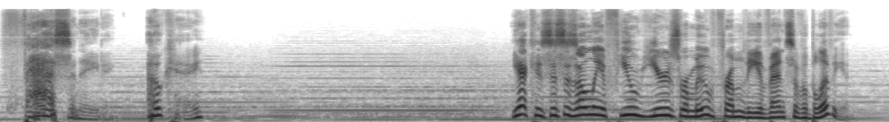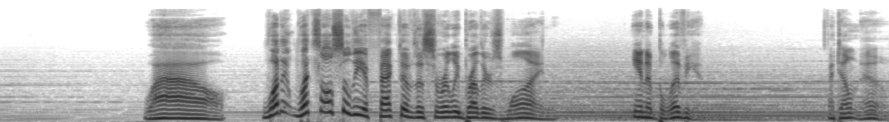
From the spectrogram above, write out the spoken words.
Fascinating. Okay. Yeah, because this is only a few years removed from the events of Oblivion. Wow. What? What's also the effect of the Surilie Brothers wine in Oblivion? I don't know.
